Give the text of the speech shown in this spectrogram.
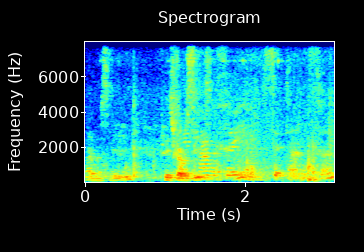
Very nice to meet you. Please grab a seat. Have a seat. Sit down this time.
